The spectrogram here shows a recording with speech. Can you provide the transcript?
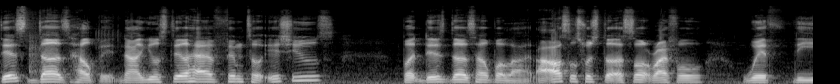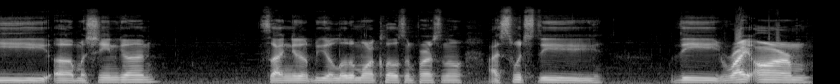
This does help it. Now, you'll still have Femto issues, but this does help a lot. I also switched the assault rifle with the uh, machine gun, so I can get it be a little more close and personal. I switched the the right arm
